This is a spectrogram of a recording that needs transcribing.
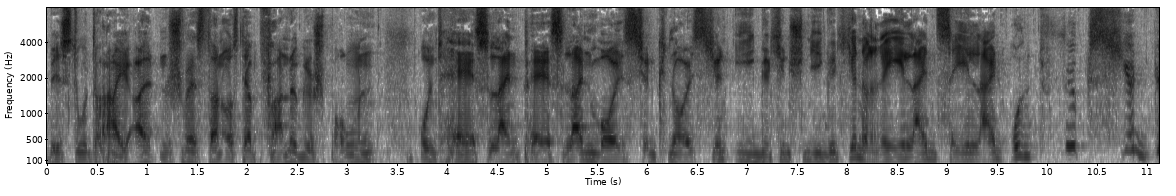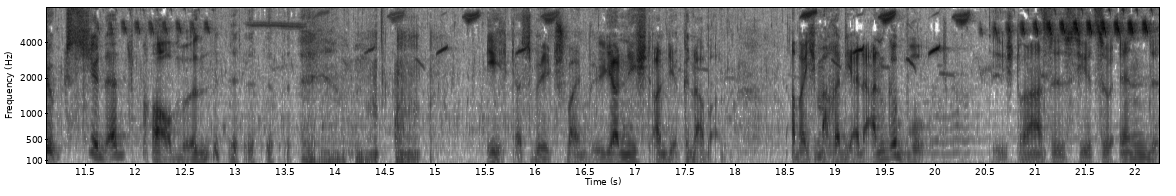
bist du drei alten Schwestern aus der Pfanne gesprungen und Häslein, Päslein, Mäuschen, Knäuschen, Igelchen, Schniegelchen, Rehlein, Zählein und Füchschen, Düchschen entkommen? Das Wildschwein, will ja nicht an dir knabbern. Aber ich mache dir ein Angebot. Die Straße ist hier zu Ende.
